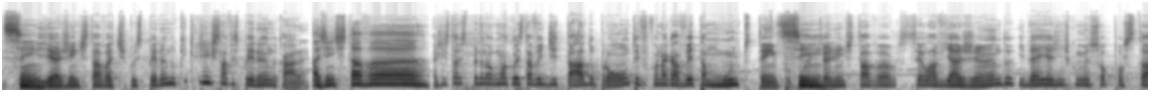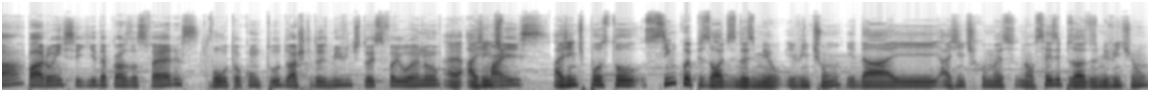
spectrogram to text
Sim. e a gente tava, tipo, esperando. O que, que a gente tava esperando, cara? A gente tava. A gente tava esperando alguma coisa, tava editado, pronto, e ficou na gaveta há muito tempo. Sim. Porque a gente tava, sei lá, viajando, e daí a gente começou a postar, parou em seguida por causa das férias, voltou com tudo. Acho que 2022 foi o ano É, a gente. mais. A gente postou cinco episódios em 2021 e daí a gente começou, não, seis episódios em 2021.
